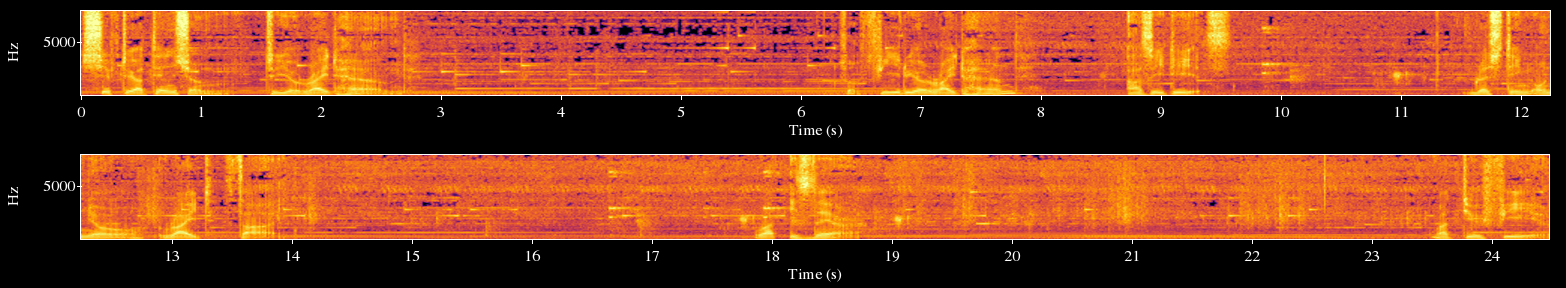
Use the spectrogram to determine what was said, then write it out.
shift your attention to your right hand. So, feel your right hand as it is, resting on your right thigh. What is there? What do you feel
